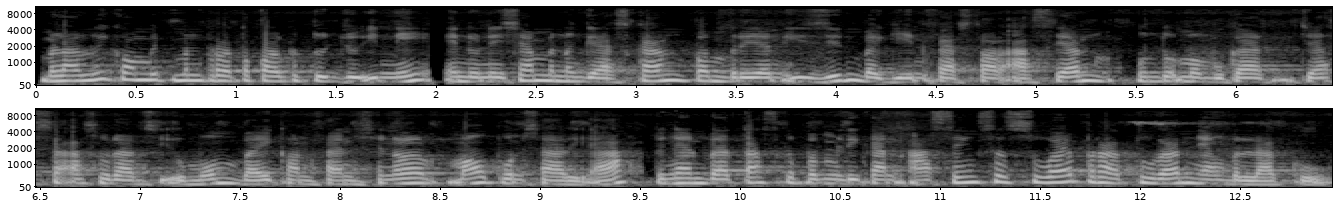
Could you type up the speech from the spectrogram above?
Melalui komitmen protokol ketujuh ini, Indonesia menegaskan pemberian izin bagi investor ASEAN untuk membuka jasa asuransi umum baik konvensional maupun syariah dengan batas kepemilikan asing sesuai peraturan yang berlaku,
